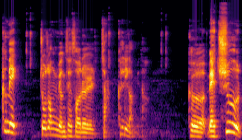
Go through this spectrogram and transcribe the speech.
금액 조정 명세서를 자 클릭합니다. 그 매출로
